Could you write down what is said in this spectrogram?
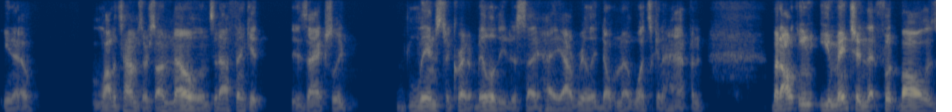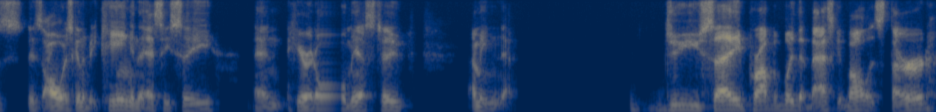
you know, a lot of times there's unknowns, and I think it is actually lends to credibility to say, "Hey, I really don't know what's going to happen." But I'll, you mentioned that football is is always going to be king in the SEC, and here at Ole Miss too. I mean, do you say probably that basketball is third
